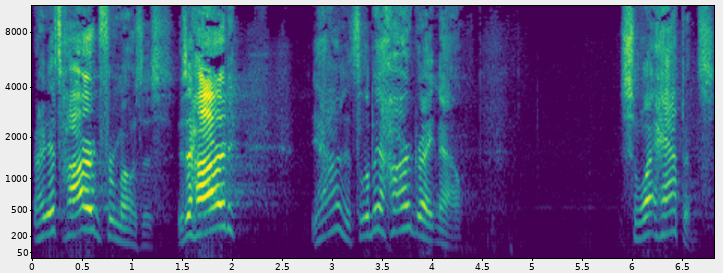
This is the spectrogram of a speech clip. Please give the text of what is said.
Right? It's hard for Moses. Is it hard? Yeah, it's a little bit hard right now. So what happens?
